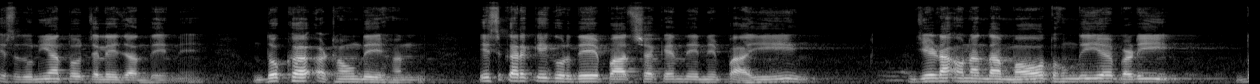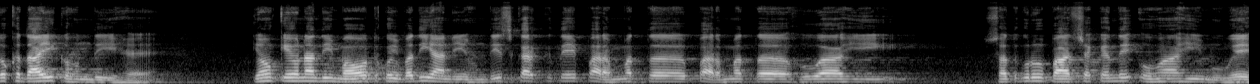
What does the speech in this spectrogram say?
ਇਸ ਦੁਨੀਆ ਤੋਂ ਚਲੇ ਜਾਂਦੇ ਨੇ, ਦੁੱਖ ਉਠਾਉਂਦੇ ਹਨ। ਇਸ ਕਰਕੇ ਗੁਰਦੇਵ ਪਾਤਸ਼ਾਹ ਕਹਿੰਦੇ ਨੇ, ਭਾਈ ਜਿਹੜਾ ਉਹਨਾਂ ਦਾ ਮੌਤ ਹੁੰਦੀ ਹੈ, ਬੜੀ ਦੁਖਦਾਇਕ ਹੁੰਦੀ ਹੈ। ਕਿਉਂਕਿ ਉਹਨਾਂ ਦੀ ਮੌਤ ਕੋਈ ਵਧੀਆ ਨਹੀਂ ਹੁੰਦੀ, ਇਸ ਕਰਕੇ ਤੇ ਭਰਮਤ ਭਰਮਤ ਹੁਆ ਹੀ ਸਤਿਗੁਰੂ ਪਾਤਸ਼ਾਹ ਕਹਿੰਦੇ, ਉਹਾ ਹੀ ਮੂਏ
